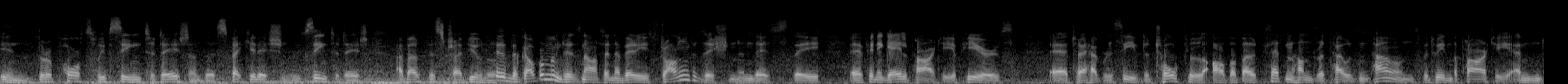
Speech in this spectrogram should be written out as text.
in the reports we've seen to date and the speculation we've seen to date about this tribunal. The government is not in a very strong position in this. The uh, Fine Gael party appears uh, to have received a total of about £700,000 between the party and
